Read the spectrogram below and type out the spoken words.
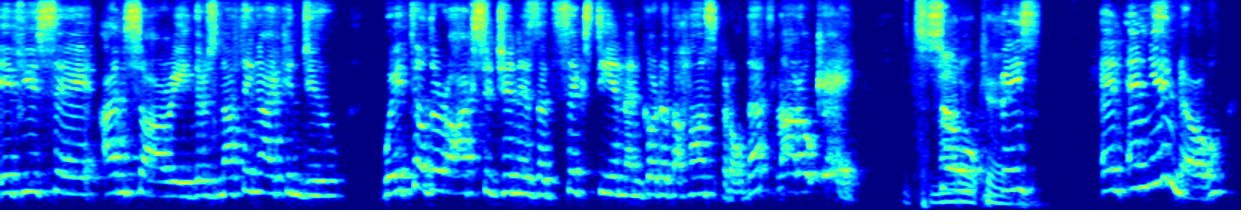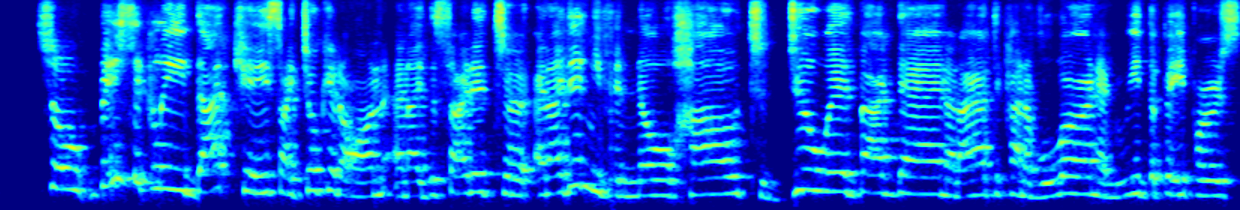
if you say, I'm sorry, there's nothing I can do, wait till their oxygen is at 60 and then go to the hospital. That's not okay. It's so not okay. Based, and, and you know, so basically, that case, I took it on and I decided to, and I didn't even know how to do it back then. And I had to kind of learn and read the papers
